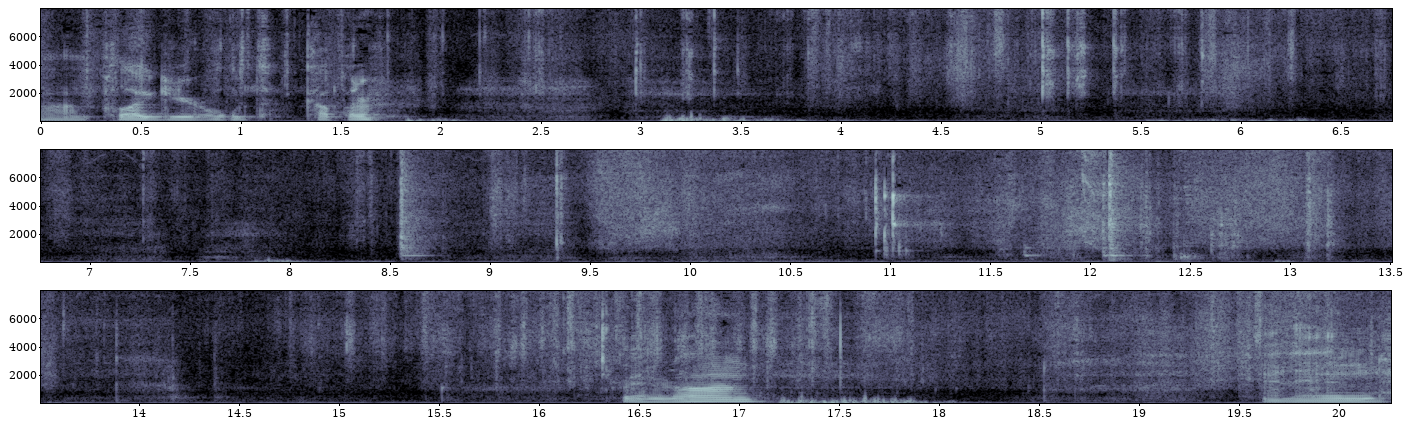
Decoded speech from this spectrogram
um, plug your old coupler. Thread it on. And then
